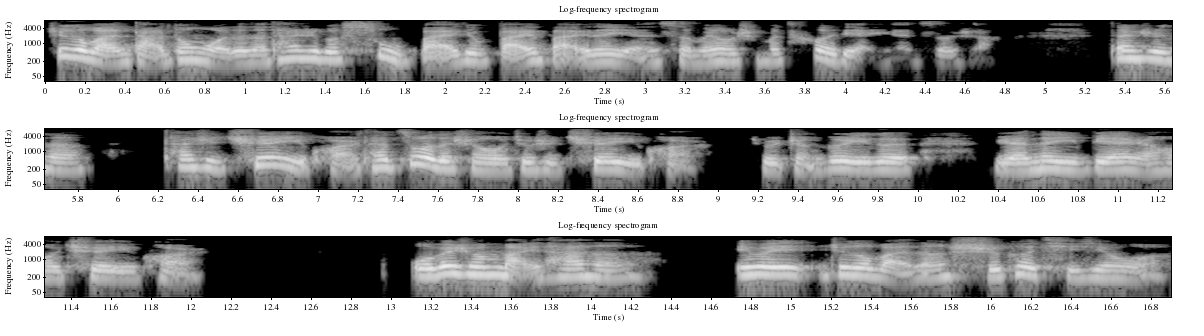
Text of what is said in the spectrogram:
这个碗打动我的呢，它是个素白，就白白的颜色，没有什么特点颜色上，但是呢，它是缺一块儿，它做的时候就是缺一块儿，就是整个一个。圆的一边，然后缺一块儿。我为什么买它呢？因为这个碗能时刻提醒我，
